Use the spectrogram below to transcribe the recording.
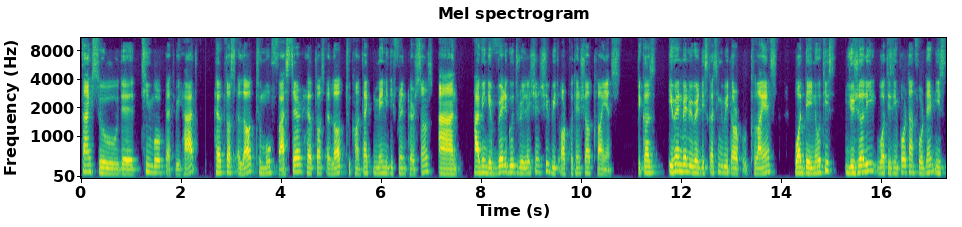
Thanks to the teamwork that we had, helped us a lot to move faster, helped us a lot to contact many different persons and having a very good relationship with our potential clients. Because even when we were discussing with our clients, what they notice, usually what is important for them is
